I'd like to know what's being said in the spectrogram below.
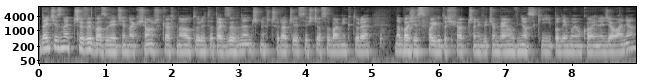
Dajcie znać, czy Wy bazujecie na książkach, na autorytetach zewnętrznych, czy raczej jesteście osobami, które na bazie swoich doświadczeń wyciągają wnioski i podejmują kolejne działania.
